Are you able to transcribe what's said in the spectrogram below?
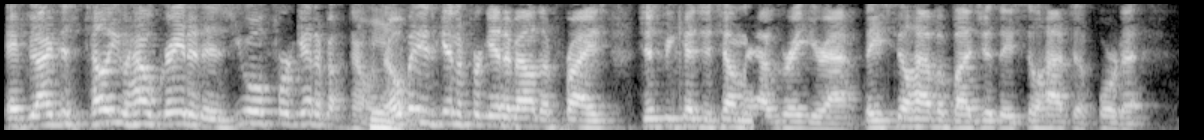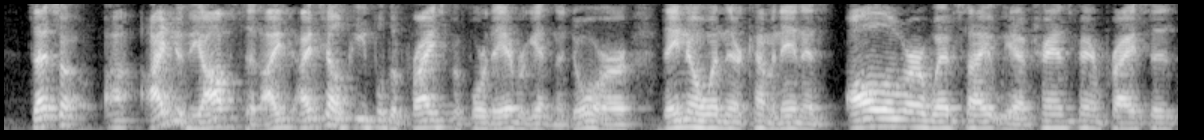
if I just tell you how great it is, you will forget about no, yeah. nobody's gonna forget about the price just because you tell me how great you're at. They still have a budget, they still have to afford it. So that's what I, I do the opposite. I, I, tell people the price before they ever get in the door. They know when they're coming in. It's all over our website. We have transparent prices.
